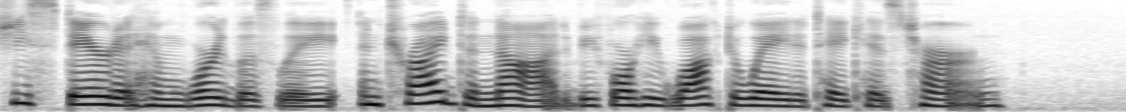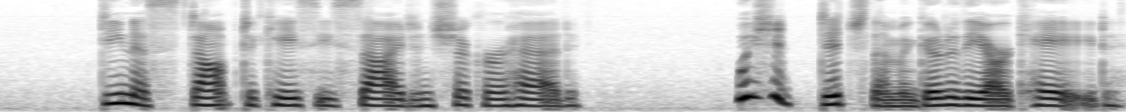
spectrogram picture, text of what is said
She stared at him wordlessly and tried to nod before he walked away to take his turn. Dina stomped to Casey's side and shook her head. We should ditch them and go to the arcade.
